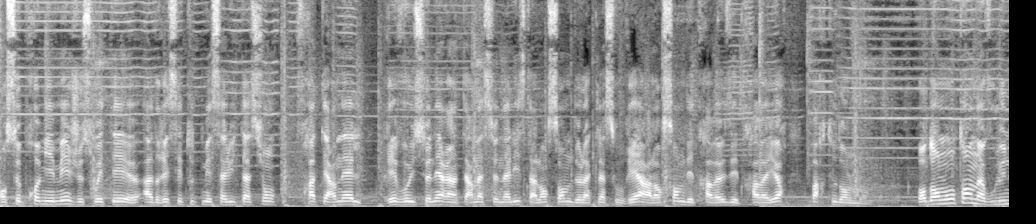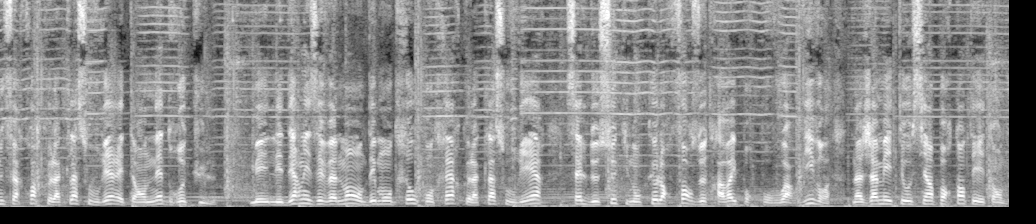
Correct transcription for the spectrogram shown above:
En ce 1er mai, je souhaitais euh, adresser toutes mes salutations fraternelles, révolutionnaires et internationalistes à l'ensemble de la classe ouvrière, à l'ensemble des travailleuses et des travailleurs partout dans le monde. Pendant longtemps, on a voulu nous faire croire que la classe ouvrière était en net recul. Mais les derniers événements ont démontré au contraire que la classe ouvrière, celle de ceux qui n'ont que leur force de travail pour pouvoir vivre, n'a jamais été aussi importante et étendue.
